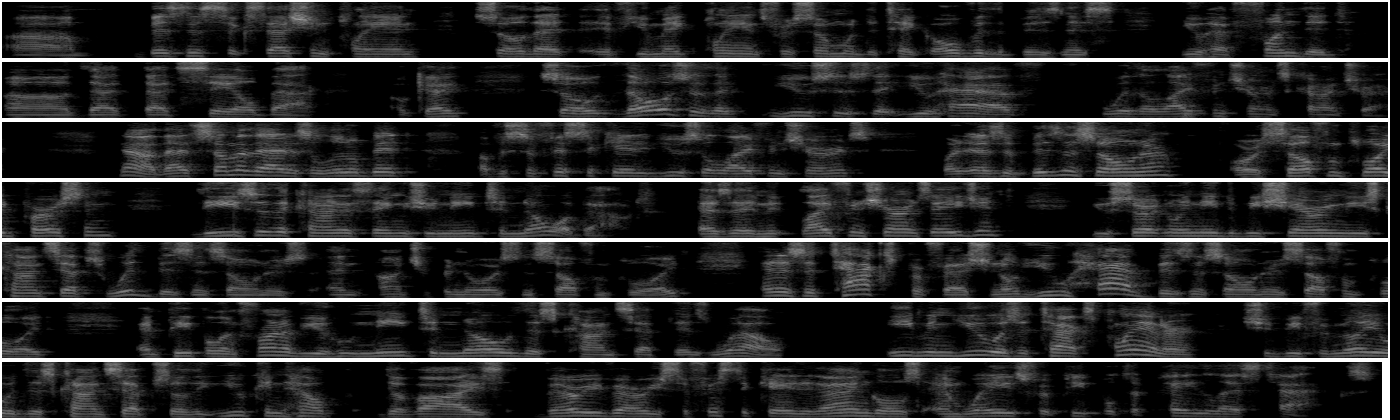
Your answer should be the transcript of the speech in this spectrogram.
um, business succession plan so that if you make plans for someone to take over the business, you have funded uh, that, that sale back, okay? So those are the uses that you have with a life insurance contract. Now, that some of that is a little bit of a sophisticated use of life insurance, but as a business owner or a self-employed person, these are the kind of things you need to know about. As a life insurance agent, you certainly need to be sharing these concepts with business owners and entrepreneurs and self-employed. And as a tax professional, you have business owners, self-employed, and people in front of you who need to know this concept as well. Even you as a tax planner should be familiar with this concept so that you can help devise very, very sophisticated angles and ways for people to pay less tax.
